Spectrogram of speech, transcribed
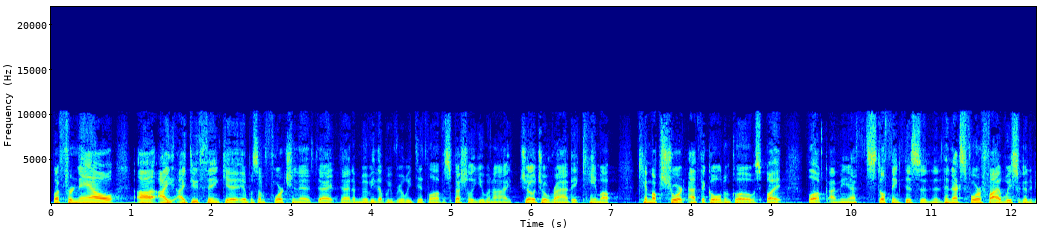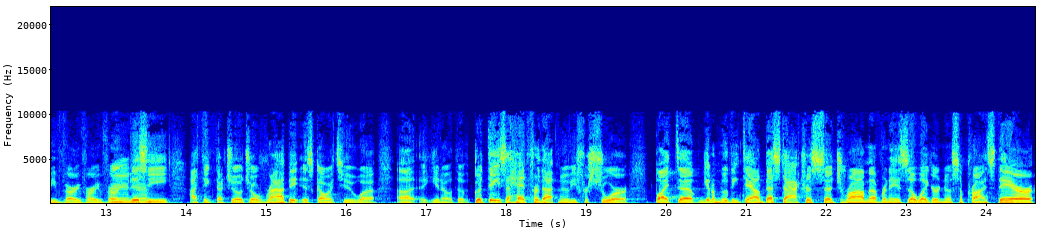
But for now, uh, I, I do think it, it was unfortunate that, that a movie that we really did love, especially you and I, Jojo Rabbit, came up came up short at the Golden Globes. But look, I mean, I still think this uh, the the next four or five weeks are going to be very, very, very busy. I think that Jojo Rabbit is going to, uh, uh, you know, the good days ahead for that movie for sure. But uh, you know, moving down, best Actress uh, Drama, Renee Zellweger, no surprise there.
